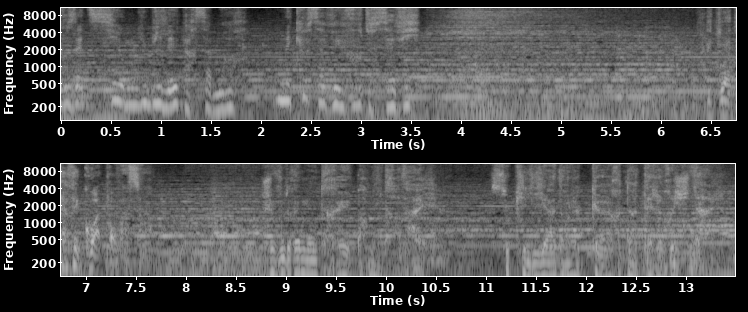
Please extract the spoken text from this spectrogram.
Vous êtes si omnubilé par sa mort. Mais que savez-vous de sa vie Et toi, t'as fait quoi pour Vincent Je voudrais montrer par mon travail ce qu'il y a dans le cœur d'un tel original.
